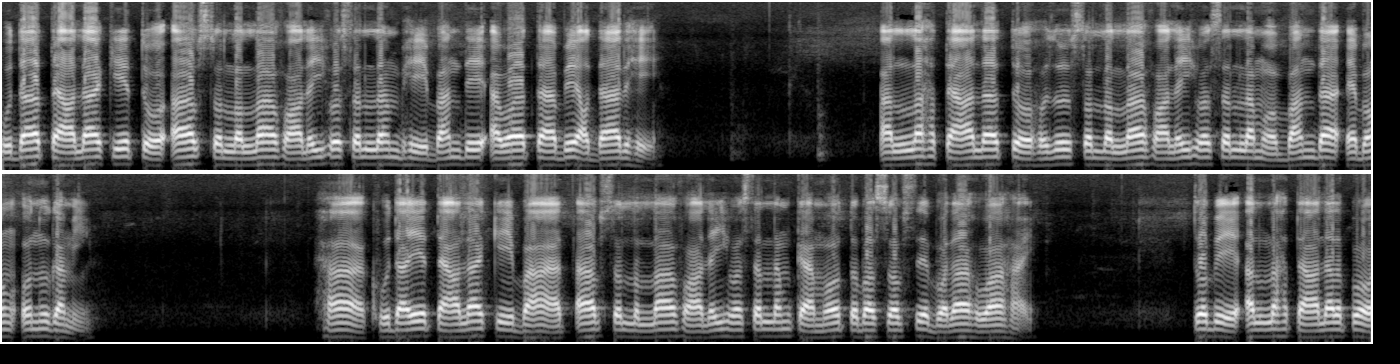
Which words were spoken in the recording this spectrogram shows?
खुदा ताला के तो आप सल्लल्लाहु अलैहि वसल्लम भी बंदे और ताबेदार है আল্লাহ তাআলা তো হজুর সাল্লাল্লাহু আলাইহি ওয়াসাল্লাম বান্দা এবং অনুগামী हाँ खुदाए ताला के बाद आप सल्लल्लाहु अलैहि वसल्लम का मर्तबा सबसे बड़ा हुआ है তবে আল্লাহ তাআলার পর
